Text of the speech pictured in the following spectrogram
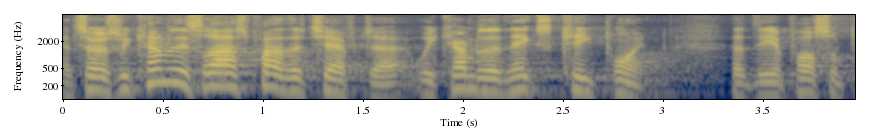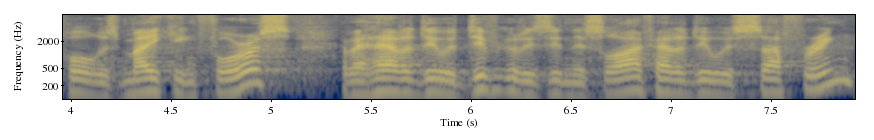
And so, as we come to this last part of the chapter, we come to the next key point that the Apostle Paul is making for us about how to deal with difficulties in this life, how to deal with suffering.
